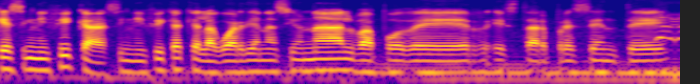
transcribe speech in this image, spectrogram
¿Qué significa? Significa que la Guardia Nacional va a poder estar presente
